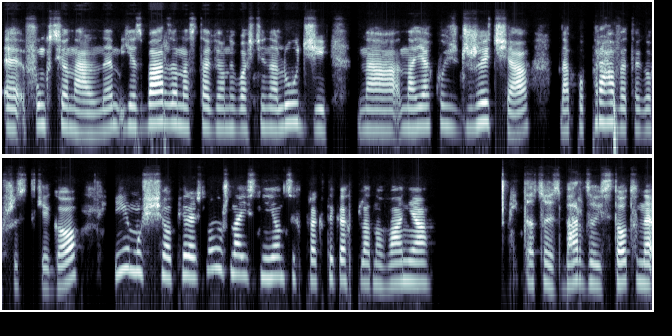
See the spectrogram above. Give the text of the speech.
e, funkcjonalnym. Jest bardzo nastawiony właśnie na ludzi, na na jakość życia, na poprawę tego wszystkiego i musi się opierać, no, już na istniejących praktykach planowania i to, co jest bardzo istotne,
